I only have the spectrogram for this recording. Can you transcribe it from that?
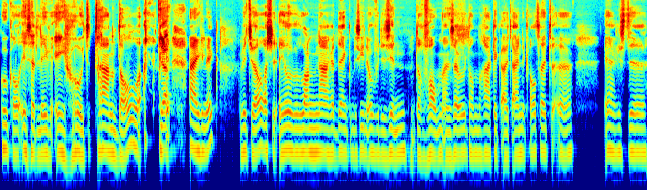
ook al is het leven één groot tranendal, Ja. eigenlijk. Weet je wel, als je heel lang na gaat denken, misschien over de zin daarvan en zo, dan raak ik uiteindelijk altijd eh, ergens de.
